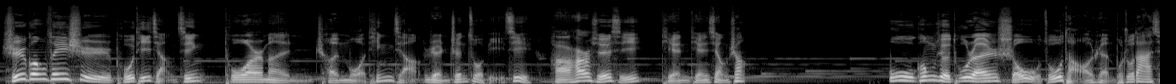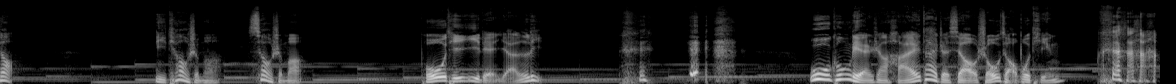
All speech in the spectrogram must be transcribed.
时光飞逝，菩提讲经。徒儿们沉默听讲，认真做笔记，好好学习，天天向上。悟空却突然手舞足蹈，忍不住大笑：“你跳什么？笑什么？”菩提一脸严厉。悟空脸上还带着笑，手脚不停。哈哈哈！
